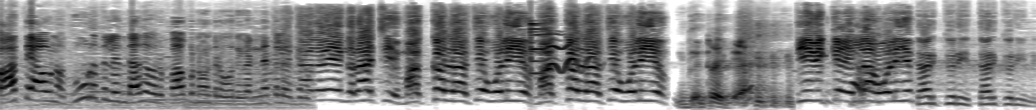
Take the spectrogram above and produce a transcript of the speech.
பார்த்தே ஆகணும். தூரத்துல இருந்தாவது அவர் பார்க்கணுன்ற ஒரு எண்ணத்துல வந்து எங்களாச்சு மக்கள் ஆட்சி ஒளியும் மக்கள் ஆட்சி ஒளியும். இது என்ன இது டிவிக்கு எல்லாம் ஒளியும். தற்குறி தற்குறின்னு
